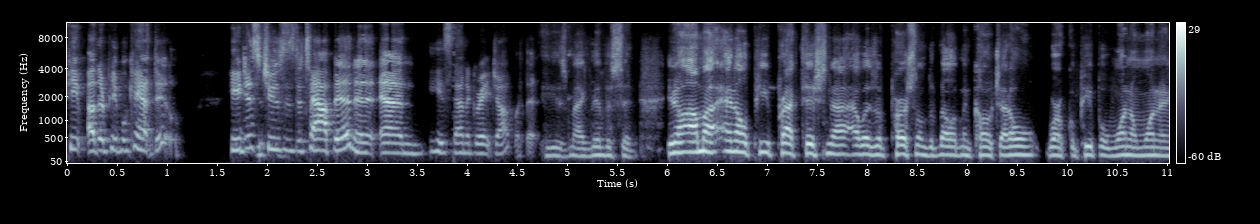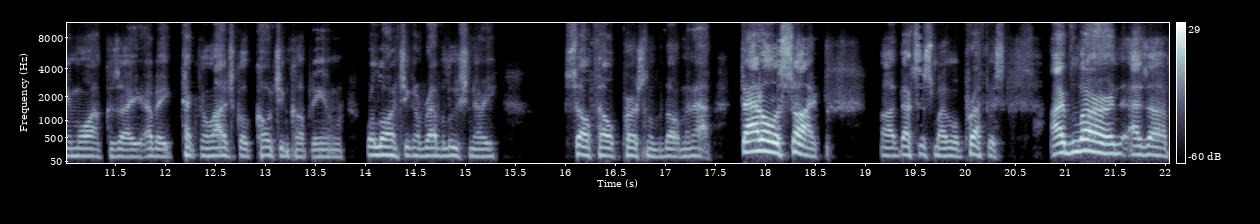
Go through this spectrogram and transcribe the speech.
pe- other people can't do he just chooses to tap in and, and he's done a great job with it. He's magnificent. You know i'm a nlp practitioner. I was a personal development coach. I don't work with people one-on-one anymore because i have a technological coaching company and we're launching a revolutionary self-help personal development app. That all aside uh, that's just my little preface. I've learned as a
